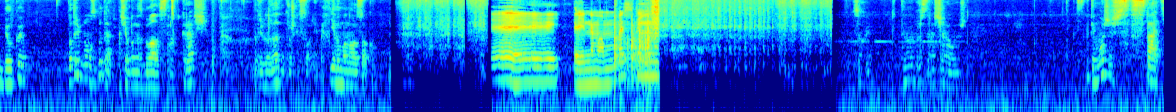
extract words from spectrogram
Білки потрібно збити, а щоб вони збивалися краще, потрібно додати трошки солі і лимонного соку. Ей, ей, нема мастин. Ти можеш встати?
